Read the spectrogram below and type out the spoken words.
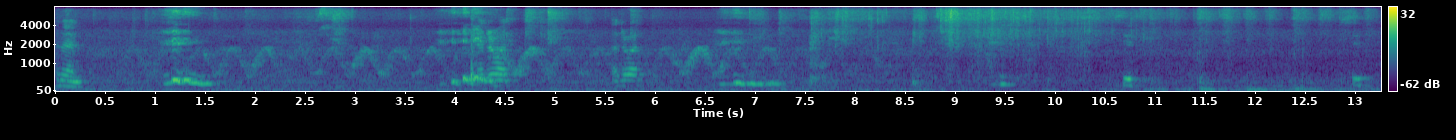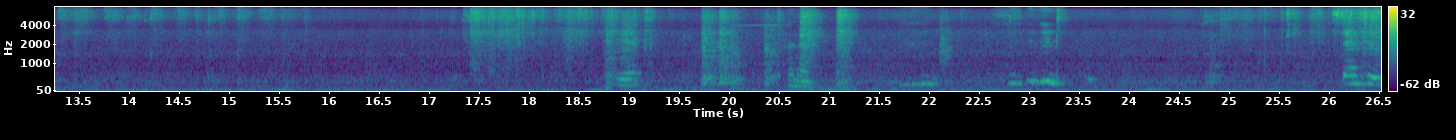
Another one. Another one. Sit. Sit. Yeah. Another. Stand to the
